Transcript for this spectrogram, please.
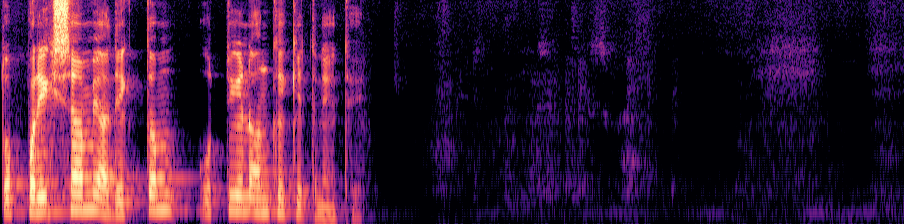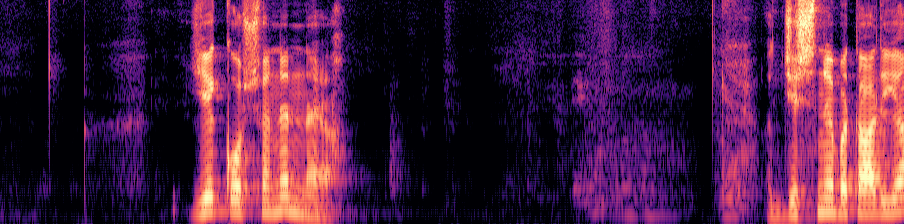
तो परीक्षा में अधिकतम उत्तीर्ण अंक कितने थे? ये क्वेश्चन है नया। जिसने बता दिया,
